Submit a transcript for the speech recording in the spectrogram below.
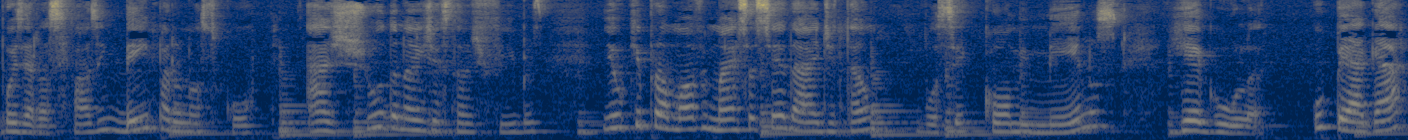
pois elas fazem bem para o nosso corpo, ajudam na ingestão de fibras e o que promove mais saciedade. Então, você come menos, regula o pH,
